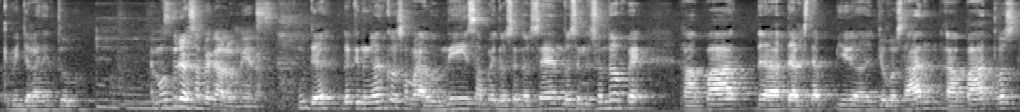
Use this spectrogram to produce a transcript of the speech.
kebijakan itu Emang itu udah sampai ke alumni ya? udah udah kedengeran kok sampai alumni sampai dosen-dosen dosen-dosen tuh sampai rapat da- dari setiap ya, jurusan rapat terus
